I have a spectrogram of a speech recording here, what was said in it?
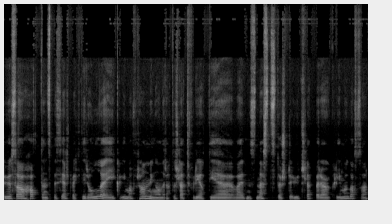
USA har hatt en spesielt viktig rolle i klimaforhandlingene, rett og slett fordi at de er verdens nest største utslippere av klimagasser.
